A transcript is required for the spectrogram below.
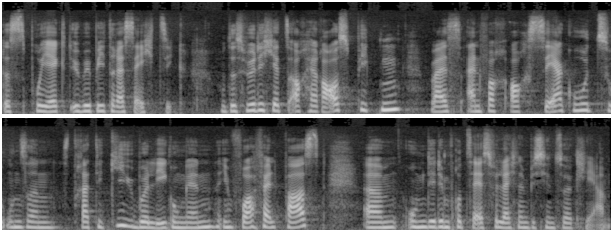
das Projekt ÖBB 360. Und das würde ich jetzt auch herauspicken, weil es einfach auch sehr gut zu unseren Strategieüberlegungen im Vorfeld passt, ähm, um dir den Prozess vielleicht ein bisschen zu erklären.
